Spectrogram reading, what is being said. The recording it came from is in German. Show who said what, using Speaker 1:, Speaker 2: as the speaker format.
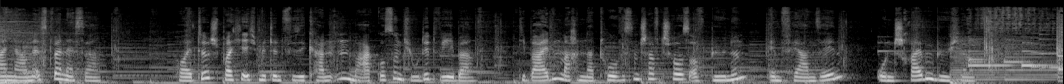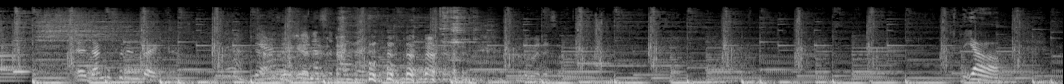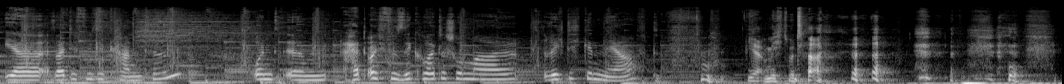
Speaker 1: Mein Name ist Vanessa. Heute spreche ich mit den Physikanten Markus und Judith Weber. Die beiden machen Naturwissenschaftsshows auf Bühnen, im Fernsehen und schreiben Bücher. Äh, danke für den Break.
Speaker 2: Ja, sehr schön, dass du da bist.
Speaker 1: Hallo Vanessa. Ja, ihr seid die Physikantin und ähm, hat euch Physik heute schon mal richtig genervt?
Speaker 3: Ja, mich total.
